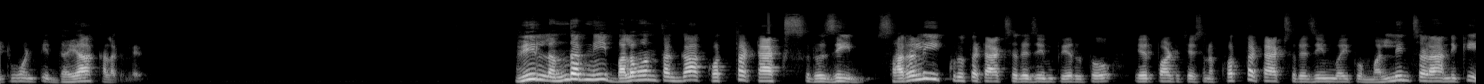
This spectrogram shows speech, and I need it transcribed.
ఎటువంటి దయా కలగలేదు. వీళ్ళందరినీ బలవంతంగా కొత్త ట్యాక్స్ రెజీమ్ సరళీకృత ట్యాక్స్ రెజీమ్ పేరుతో ఏర్పాటు చేసిన కొత్త ట్యాక్స్ రెజీమ్ వైపు మళ్ళించడానికి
